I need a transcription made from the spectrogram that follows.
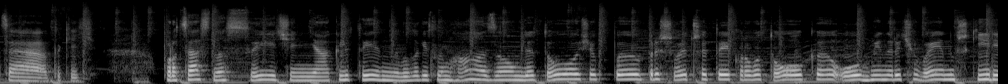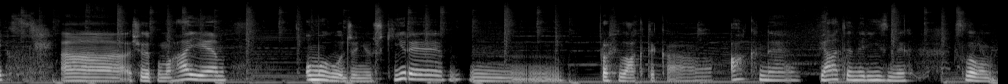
Це такий процес насичення клітин вуглекислим газом для того, щоб е, пришвидшити кровоток, е, обмін речовин в шкірі, що допомагає омолодженню шкіри, профілактика акне, п'ятин різних. Словом,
